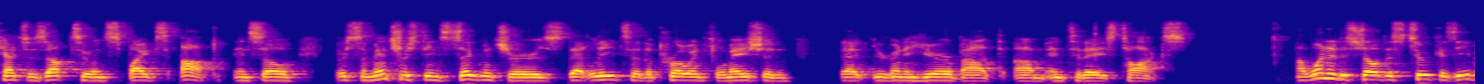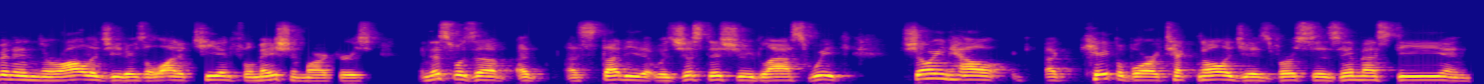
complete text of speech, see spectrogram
catches up to and spikes up. And so there's some interesting signatures that lead to the pro-inflammation that you're going to hear about um, in today's talks. I wanted to show this too because even in neurology, there's a lot of key inflammation markers. And this was a, a, a study that was just issued last week showing how uh, capable our technology is versus MSD and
